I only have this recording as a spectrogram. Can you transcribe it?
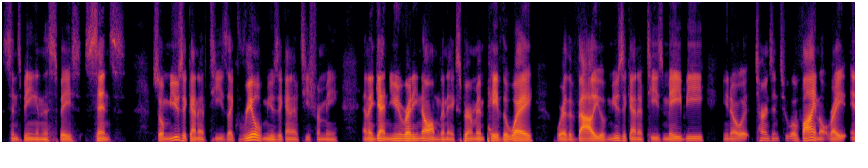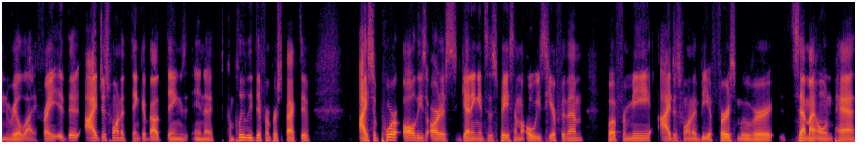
since being in this space since. So music NFTs, like real music NFTs from me. And again, you already know I'm going to experiment, pave the way where the value of music NFTs maybe, you know, it turns into a vinyl, right? In real life, right? It, there- I just want to think about things in a completely different perspective. I support all these artists getting into the space. I'm always here for them. But for me, I just want to be a first mover, set my own path,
